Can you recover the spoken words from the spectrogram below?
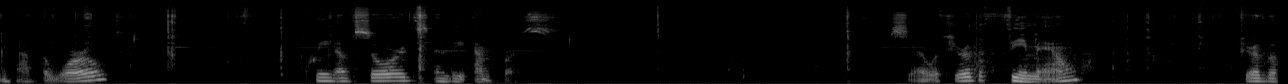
You have the world, Queen of Swords, and the Empress. So if you're the female, if you're the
